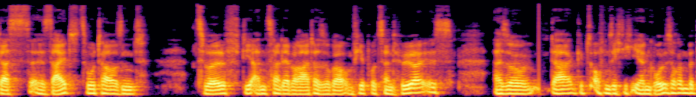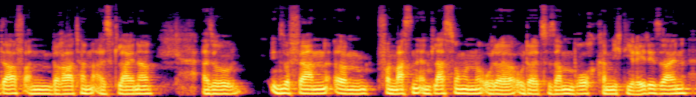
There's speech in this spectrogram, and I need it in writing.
dass äh, seit 2012 die Anzahl der Berater sogar um vier Prozent höher ist. Also da gibt es offensichtlich eher einen größeren Bedarf an Beratern als kleiner. Also insofern ähm, von Massenentlassungen oder, oder Zusammenbruch kann nicht die Rede sein.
